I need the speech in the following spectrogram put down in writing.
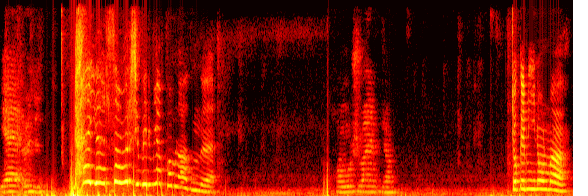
Ye öldün. Hayır son vuruşu benim yapmam lazımdı. Son vuruşu ben yapacağım. Çok emin olma.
